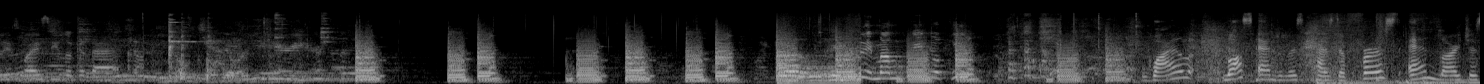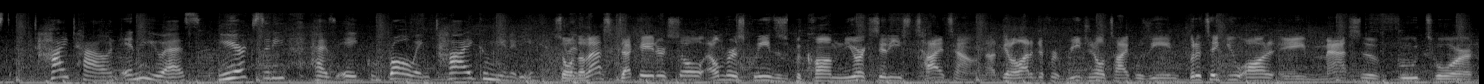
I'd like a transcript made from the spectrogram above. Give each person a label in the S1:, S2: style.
S1: really spicy. Look at that. While Los Angeles has the first and largest Thai town in the US, New York City has a growing Thai community.
S2: So in the last decade or so, Elmhurst, Queens has become New York City's Thai town. Now, you get a lot of different regional Thai cuisine. I'm gonna take you on a massive food tour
